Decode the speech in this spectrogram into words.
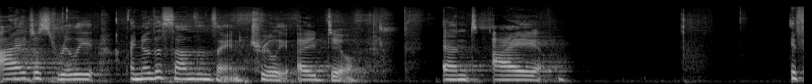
I just really, I know this sounds insane. Truly, I do. And I, if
